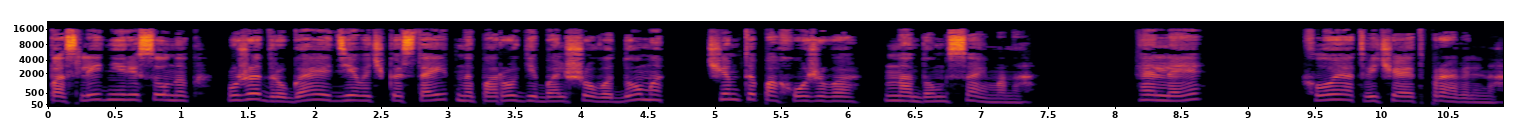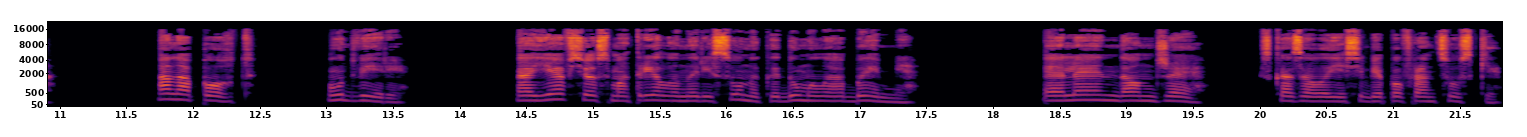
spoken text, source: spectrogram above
Последний рисунок. Уже другая девочка стоит на пороге большого дома, чем-то похожего на дом Саймона. «Elle?» Хлоя отвечает правильно. «А porte?» У двери. А я все смотрела на рисунок и думала об Эмме. «Элен Донже», — сказала я себе по-французски.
